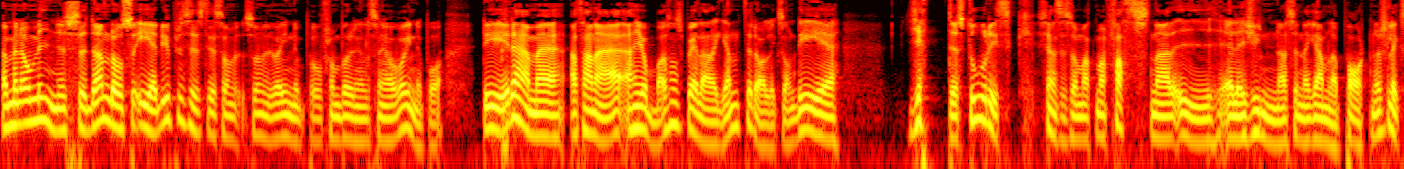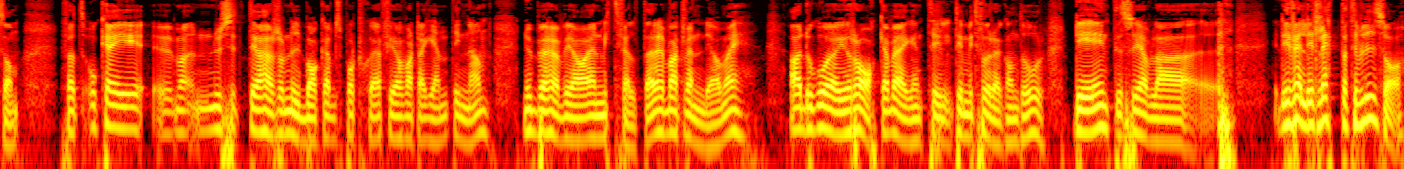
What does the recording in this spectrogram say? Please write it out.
Ja men och minussidan då så är det ju precis det som, som vi var inne på från början, eller som jag var inne på. Det är det här med att han är, han jobbar som spelaragent idag liksom. Det är jättestor risk, känns det som, att man fastnar i eller gynnar sina gamla partners liksom. För att okej, eh, man- nu sitter jag här som nybakad sportchef, jag har varit agent innan. Nu behöver jag en mittfältare, vart vänder jag mig? Ja, då går jag ju raka vägen till, till mitt förra kontor. Det är inte så jävla... Det är väldigt lätt att det blir så,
